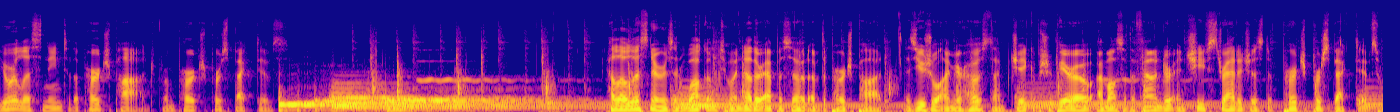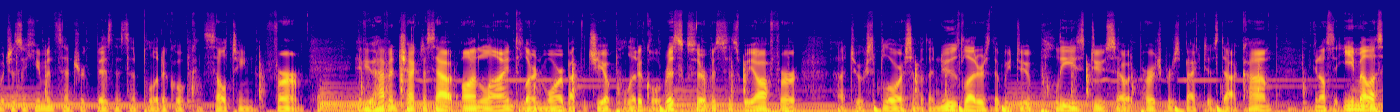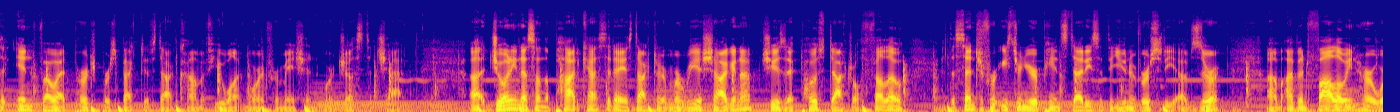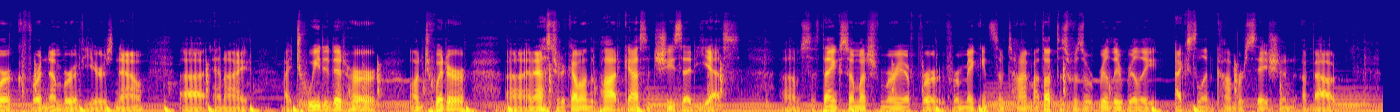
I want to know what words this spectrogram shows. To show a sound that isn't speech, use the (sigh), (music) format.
You're listening to the Perch Pod from Perch Perspectives. Hello, listeners, and welcome to another episode of the Perch Pod. As usual, I'm your host. I'm Jacob Shapiro. I'm also the founder and chief strategist of Perch Perspectives, which is a human centric business and political consulting firm. If you haven't checked us out online to learn more about the geopolitical risk services we offer, uh, to explore some of the newsletters that we do, please do so at perchperspectives.com. You can also email us at info at perchperspectives.com if you want more information or just to chat. Uh, joining us on the podcast today is Dr. Maria Shagina. She is a postdoctoral fellow at the Center for Eastern European Studies at the University of Zurich. Um, I've been following her work for a number of years now, uh, and I, I tweeted at her on Twitter uh, and asked her to come on the podcast, and she said yes. Um, so thanks so much, Maria, for for making some time. I thought this was a really, really excellent conversation about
